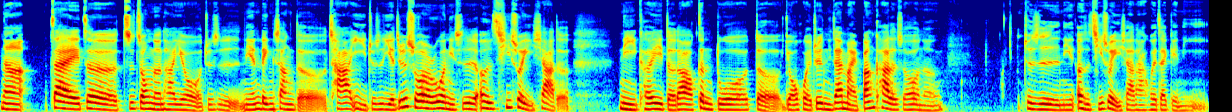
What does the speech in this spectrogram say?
那在这之中呢，它也有就是年龄上的差异，就是也就是说，如果你是二十七岁以下的，你可以得到更多的优惠。就是你在买邦卡的时候呢，就是你二十七岁以下，他会再给你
